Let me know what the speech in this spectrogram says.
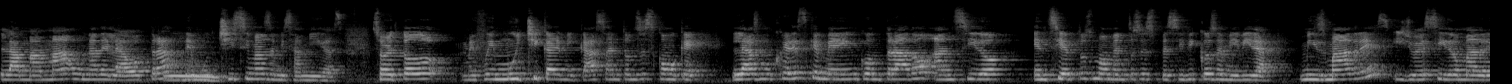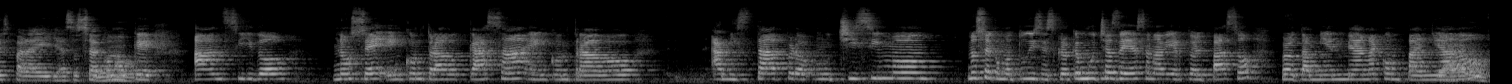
la mamá una de la otra de mm. muchísimas de mis amigas. Sobre todo me fui muy chica de mi casa, entonces como que las mujeres que me he encontrado han sido en ciertos momentos específicos de mi vida mis madres y yo he sido madres para ellas. O sea, como que han sido, no sé, he encontrado casa, he encontrado amistad, pero muchísimo, no sé, como tú dices, creo que muchas de ellas han abierto el paso, pero también me han acompañado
